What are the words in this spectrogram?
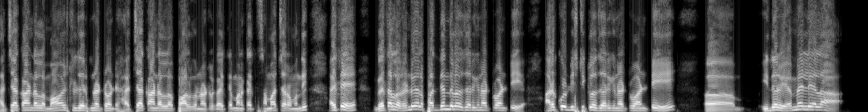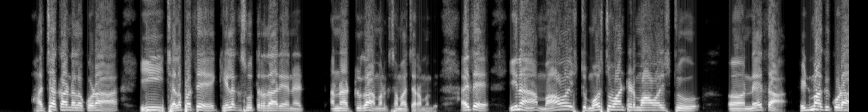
హత్యాకాండాల్లో మావోయిస్టులు జరిపినటువంటి హత్యాకాండాల్లో పాల్గొన్నట్లుగా అయితే మనకైతే సమాచారం ఉంది. అయితే గతంలో రెండు వేల పద్దెనిమిదిలో జరిగినటువంటి అరకు డిస్టిక్లో జరిగినటువంటి ఆ, ఇద్దరు ఎమ్మెల్యేల హత్యాకాండలో కూడా ఈ చలపతే కీలక సూత్రధారి అనే అన్నట్లుగా మనకు సమాచారం ఉంది. అయితే ఈయన మావోయిస్టు మోస్ట్ వాంటెడ్ మావోయిస్టు నేత హిడ్మాకి కూడా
